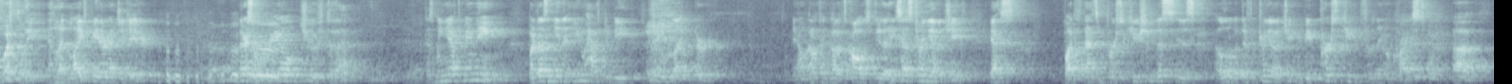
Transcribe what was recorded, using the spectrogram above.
swiftly and let life be their educator. There's a real truth to that. It doesn't mean you have to be mean, but it doesn't mean that you have to be treated like dirt. You know, I don't think God's called us to do that. He says turn the other cheek. Yes, but that's in persecution. This is a little bit different. Turn the other cheek and being persecuted for the name of Christ. Uh,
